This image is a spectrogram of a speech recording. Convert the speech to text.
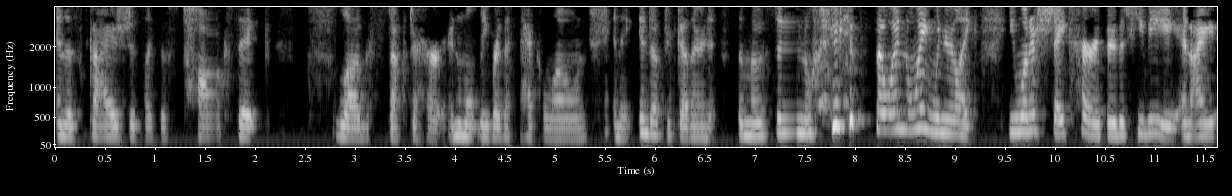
and this guy is just like this toxic slug stuck to her and won't leave her the heck alone. And they end up together and it's the most annoying it's so annoying when you're like you want to shake her through the tv and i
